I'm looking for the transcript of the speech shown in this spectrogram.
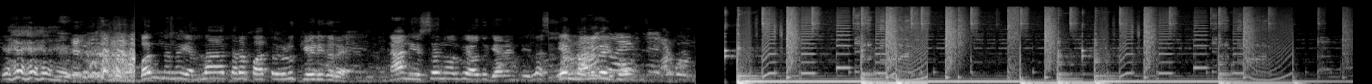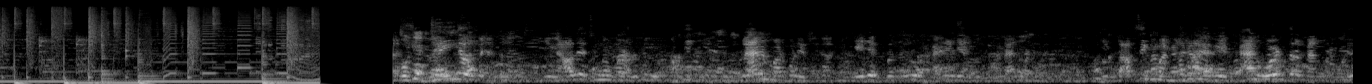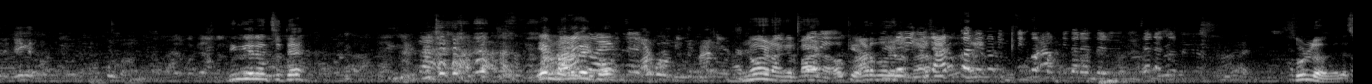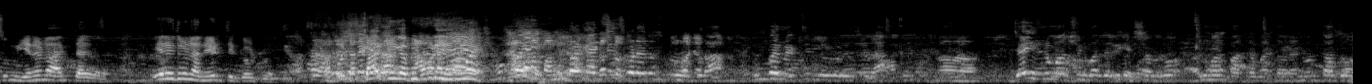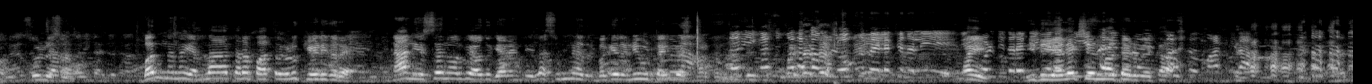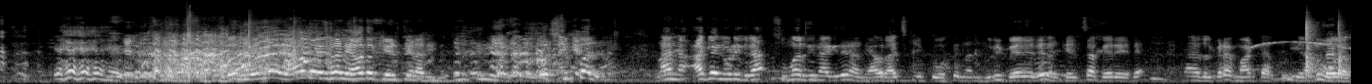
ಬಂದ್ ನನ್ನ ಎಲ್ಲಾ ತರ ಪಾತ್ರಗಳು ಕೇಳಿದ್ದಾರೆ. ನಾನು ಎಸ್ ಎನ್ ಅವ್ರಿಗೂ ಯಾವ್ದು ಗ್ಯಾರಂಟಿ ಇಲ್ಲ. ಏನ್ ಮಾಡ್ಬೇಕು? ಯಾವುದೇ ಸಿನಿಮಾ ಮಾಡೋದು ಪ್ಲಾನ್ ಮಾಡ್ಕೊಂಡಿರ್ತೀರ? ಕೆ ಜಿ ಎಫ್ ಬಂದ್ರು ಪ್ಯಾನ್ ಇಂಡಿಯಾ ಪ್ಲಾನ್ ಈ ಟಾಕ್ಸಿಕ್ ಮಾಡಿದಾಗ ಹಾಗಾಗಿ ಪ್ಯಾನ್ ವರ್ಲ್ಡ್ ತರ ಪ್ಲಾನ್ ಮಾಡ್ಕೊಂಡಿದ್ರೆ ಹೇಗೆ ಕೊಡ್ಬೋದಾ ನಿಂಗೇನ್ ಅನ್ಸುತ್ತೆ? ಏನ್ ಮಾಡ್ಬೇಕು? ನೋಡೋಣ ಹಂಗಾರೆ ಮಾಡೋಣ ಓಕೆ ಸುಳ್ಳು ಅದೆಲ್ಲ ಸುಮ್ಮನೆ ಏನೇನೋ ಆಗ್ತಾ ಇದಾರೆ. ಏನಿದ್ರು ನಾನು ಹೇಳ್ತೀನಿ ಡೋಂಟ್ ಸಾಕು ಈಗ ಬಿಟ್ಬಿಡಿ ಇಲ್ಲಿ. ಮುಂಬೈ ಜೈ ಹನುಮಾನ್ ಸಿನಿಮಾದಲ್ಲಿ ಯಶ್ ಅವರು ಹನುಮಾನ್ ಪಾತ್ರ ಮಾಡ್ತಾರೆ ಅನ್ನುವಂಥದ್ದು ಸುಳ್ಳು ಸುಳ್ಳು. ಬಂದ್ ನನ್ನ ಎಲ್ಲಾ ತರ ಪಾತ್ರಗಳು ಕೇಳಿದ್ದಾರೆ. ನಾನು ಎಸ್ ಎನ್ ಅವ್ರಿಗೂ ಯಾವ್ದು ಗ್ಯಾರಂಟಿ ಇಲ್ಲ. ಸುಮ್ಮನೆ ಅದ್ರ ಬಗ್ಗೆ ನೀವು ಟೈಮ್ ಇದು ಎಲೆಕ್ಷನ್ ಮಾತಾಡ್ಬೇಕಾ ಯಾವ್ದೋ ಇದ್ರಲ್ಲಿ ಯಾವ್ದೋ ಕೇಳ್ತೀರಾ ನೀನು ಸಿಂಪಲ್ ನಾನು ಆಗ್ಲೇ ನೋಡಿದ್ರ ಸುಮಾರು ದಿನ ಆಗಿದೆ ನಾನು ಯಾವ ರಾಜಕೀಯಕ್ಕೂ ಹೋಗ್ತೇನೆ ನನ್ನ ಗುರಿ ಬೇರೆ ಇದೆ ನನ್ನ ಕೆಲಸ ಬೇರೆ ಇದೆ ನಾನು ಅದ್ರ ಕಡೆ ಮಾಡ್ತಾ ಇರ್ತೀನಿ ಎಲ್ಲೂ ಹೋಗಲ್ಲ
